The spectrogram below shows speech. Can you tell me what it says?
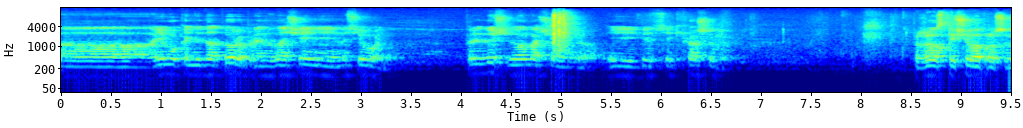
э, его кандидатуры при назначении на сегодня. Предыдущие два матча он играл, и без всяких ошибок. Пожалуйста, еще вопросы.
